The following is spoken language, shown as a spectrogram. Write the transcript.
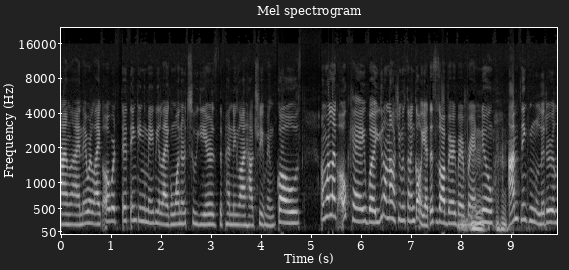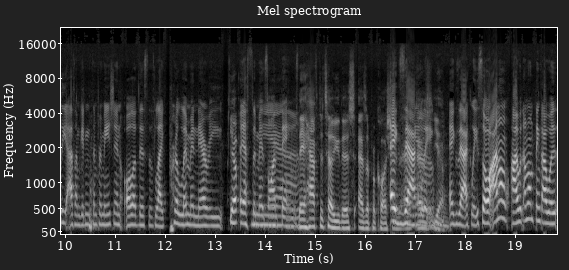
timeline. They were like, "Oh, we're they're thinking maybe like one or two years, depending on how treatment goes." And we're like, "Okay, but you don't know how treatment's gonna go yet. This is all very, very brand mm-hmm. new." Mm-hmm. I'm thinking literally as I'm getting this information, all of this is like preliminary Yep. estimates on things. They have to tell you this as a precaution. Exactly. As- yeah. Exactly. So I don't I would I don't think I would,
